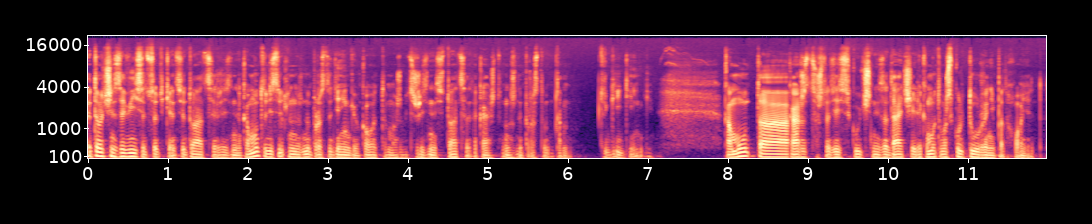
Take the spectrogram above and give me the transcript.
Это очень зависит все-таки от ситуации жизни. Кому-то действительно нужны просто деньги, у кого-то, может быть, жизненная ситуация такая, что нужны просто там другие деньги. Кому-то кажется, что здесь скучные задачи, или кому-то, может, культура не подходит.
